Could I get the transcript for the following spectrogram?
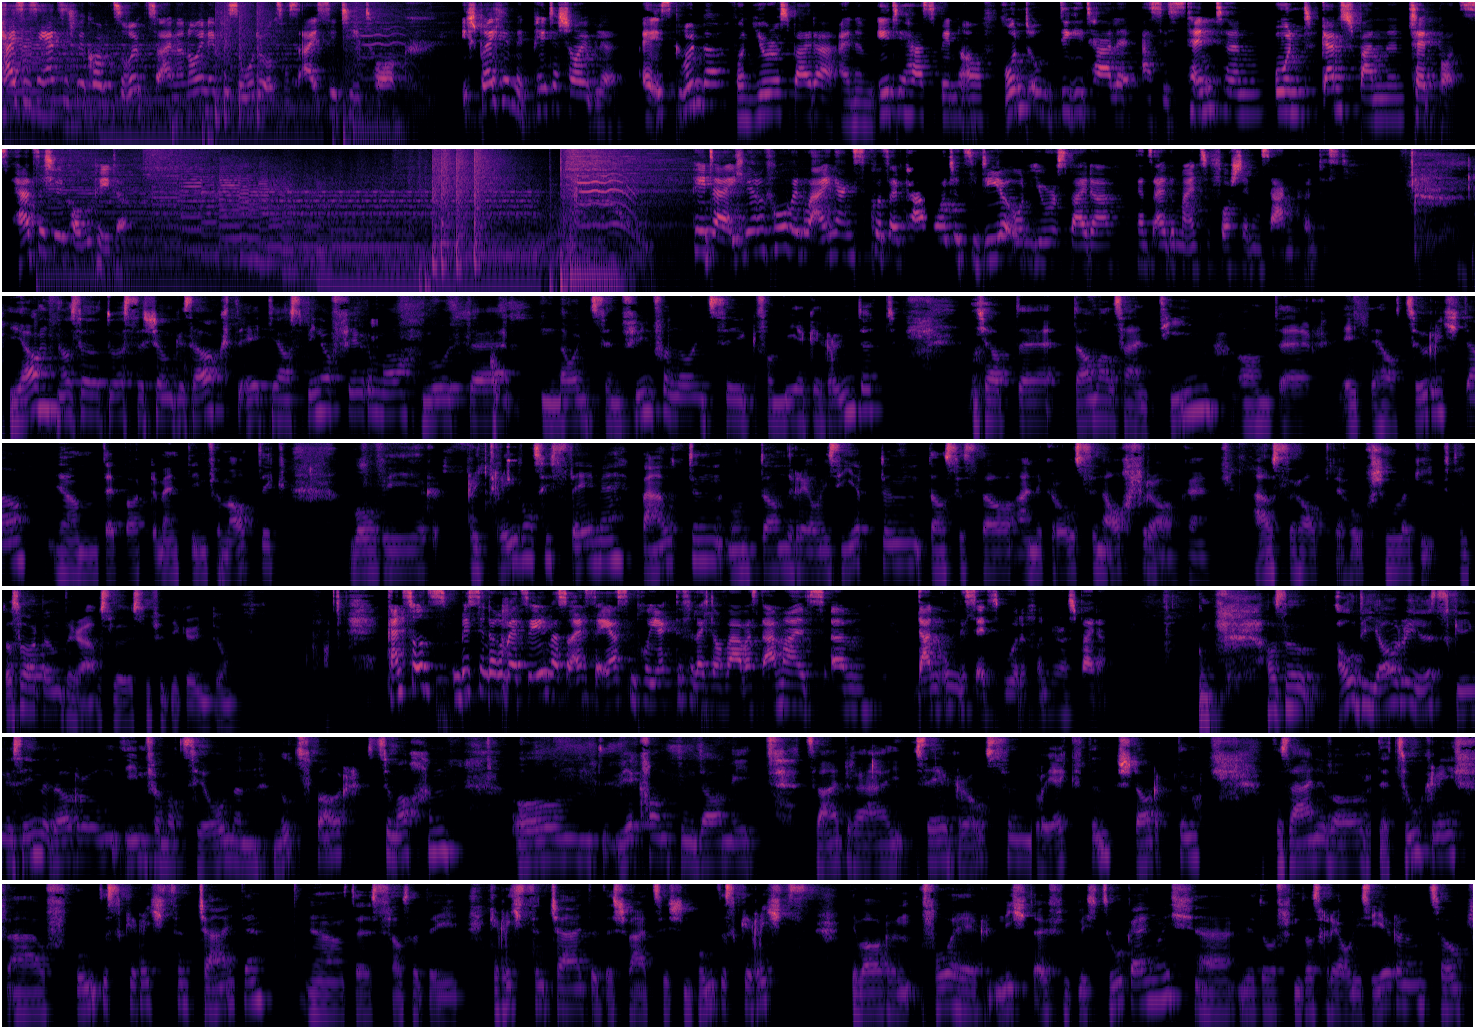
Ich heiße Sie herzlich willkommen zurück zu einer neuen Episode unseres ICT Talk. Ich spreche mit Peter Schäuble. Er ist Gründer von Eurospider, einem ETH-Spin-off rund um digitale Assistenten und ganz spannenden Chatbots. Herzlich willkommen, Peter. Peter, ich wäre froh, wenn du eingangs kurz ein paar Worte zu dir und Eurospider ganz allgemein zur Vorstellung sagen könntest. Ja, also du hast es schon gesagt, ETH Spin-off-Firma wurde 1995 von mir gegründet. Ich hatte damals ein Team an der ETH Zürich da, im Departement Informatik, wo wir Retrieval-Systeme bauten und dann realisierten, dass es da eine große Nachfrage außerhalb der Hochschule gibt. Und das war dann der Auslöser für die Gründung. Kannst du uns ein bisschen darüber erzählen, was so eines der ersten Projekte vielleicht auch war, was damals ähm, dann umgesetzt wurde von Eurospider? Also all die Jahre jetzt ging es immer darum, Informationen nutzbar zu machen. Und wir konnten damit zwei, drei sehr großen Projekten starten. Das eine war der Zugriff auf Bundesgerichtsentscheide. Ja, das, also die Gerichtsentscheide des Schweizerischen Bundesgerichts die waren vorher nicht öffentlich zugänglich. Äh, wir durften das realisieren und so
